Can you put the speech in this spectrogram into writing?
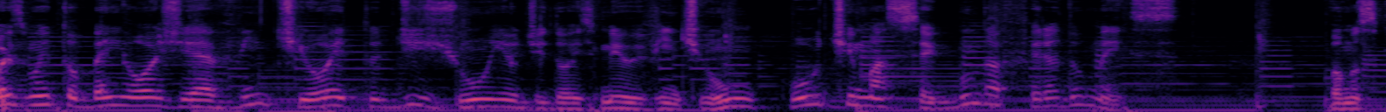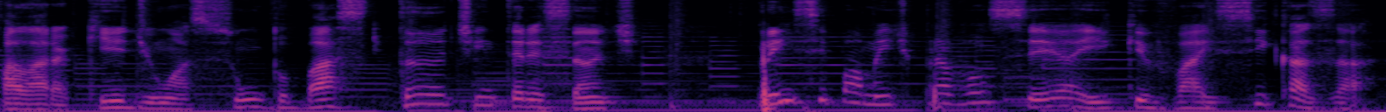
Pois muito bem, hoje é 28 de junho de 2021, última segunda-feira do mês. Vamos falar aqui de um assunto bastante interessante, principalmente para você aí que vai se casar.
